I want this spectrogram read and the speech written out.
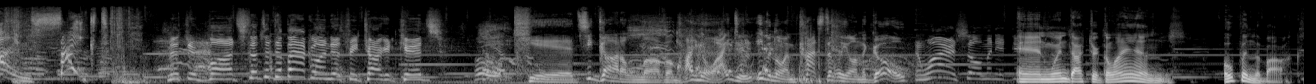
I'm psyched. Mr. Butts, does the tobacco industry target kids? Kids, you gotta love them. I know I do, even though I'm constantly on the go. And why are so many? And when Dr. Glantz opened the box,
